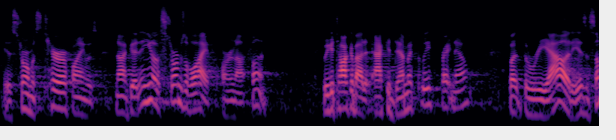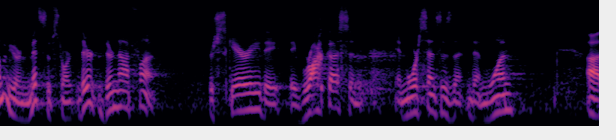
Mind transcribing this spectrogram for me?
Okay, the storm was terrifying, it was not good. And you know, storms of life are not fun. We could talk about it academically right now, but the reality is, and some of you are in the midst of storms, they're, they're not fun. They're scary, they, they rock us in, in more senses than, than one. Uh,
